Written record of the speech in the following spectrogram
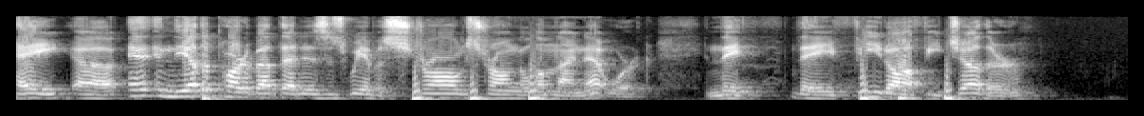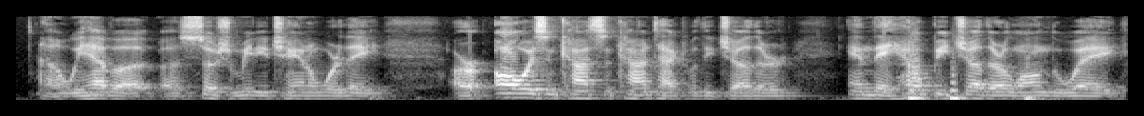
hey uh, and, and the other part about that is is we have a strong strong alumni network and they they feed off each other. Uh, we have a, a social media channel where they are always in constant contact with each other and they help each other along the way.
